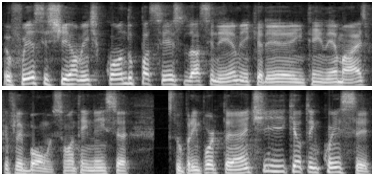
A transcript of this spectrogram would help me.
Eu fui assistir realmente quando passei a estudar cinema e querer entender mais, porque eu falei, bom, isso é uma tendência super importante e que eu tenho que conhecer.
